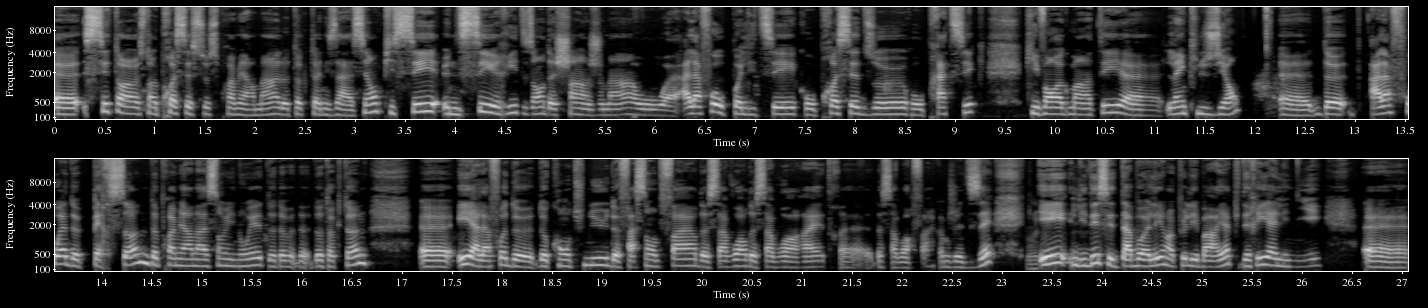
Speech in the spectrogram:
Euh, c'est un, un processus, premièrement, l'autochtonisation, puis c'est une série, disons, de changements au, à la fois aux politiques, aux procédures, aux pratiques qui vont augmenter l'inclusion euh, de, à la fois de personnes de Première Nation inuit, d'Autochtones, euh, et à la fois de, de, contenu, de façon de faire, de savoir, de savoir-être, euh, de savoir-faire, comme je le disais. Et l'idée, c'est d'abolir un peu les barrières puis de réaligner euh,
